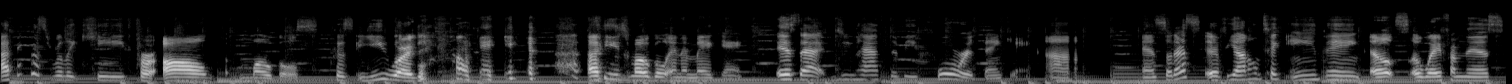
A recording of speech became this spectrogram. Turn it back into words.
I think that's really key for all moguls because you are definitely a huge mogul in the making. Is that you have to be forward thinking. Um, and so that's if y'all don't take anything else away from this,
